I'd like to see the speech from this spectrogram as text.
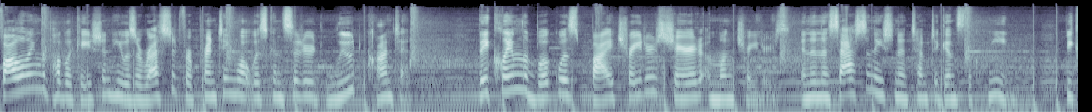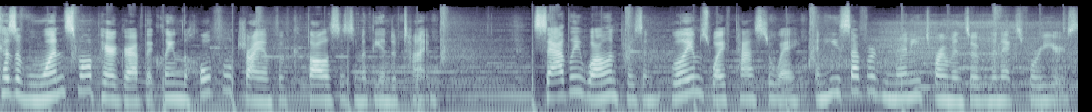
Following the publication, he was arrested for printing what was considered lewd content they claim the book was by traitors shared among traitors in an assassination attempt against the Queen because of one small paragraph that claimed the hopeful triumph of Catholicism at the end of time. Sadly, while in prison, William's wife passed away, and he suffered many torments over the next four years.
